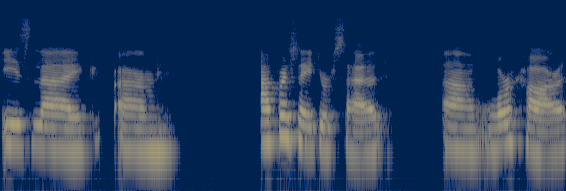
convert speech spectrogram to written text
is like um appreciate yourself um work hard.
